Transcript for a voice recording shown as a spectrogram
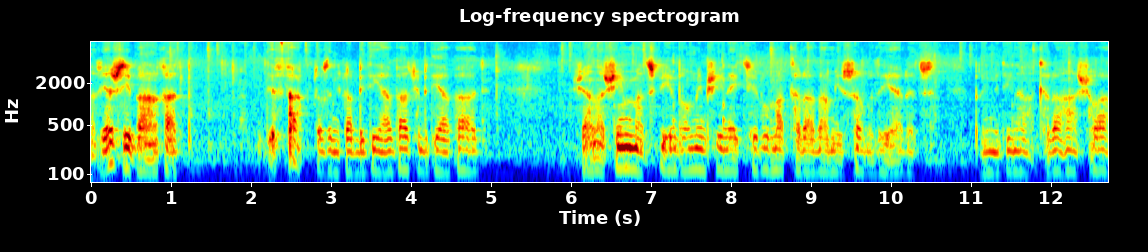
אז יש סיבה אחת דה פקטו, זה נקרא בדיעבד שבדיעבד, שאנשים מצביעים ואומרים שהנה תראו מה קרה לעם ישראל בלי ארץ, בלי מדינה, קרה השואה,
